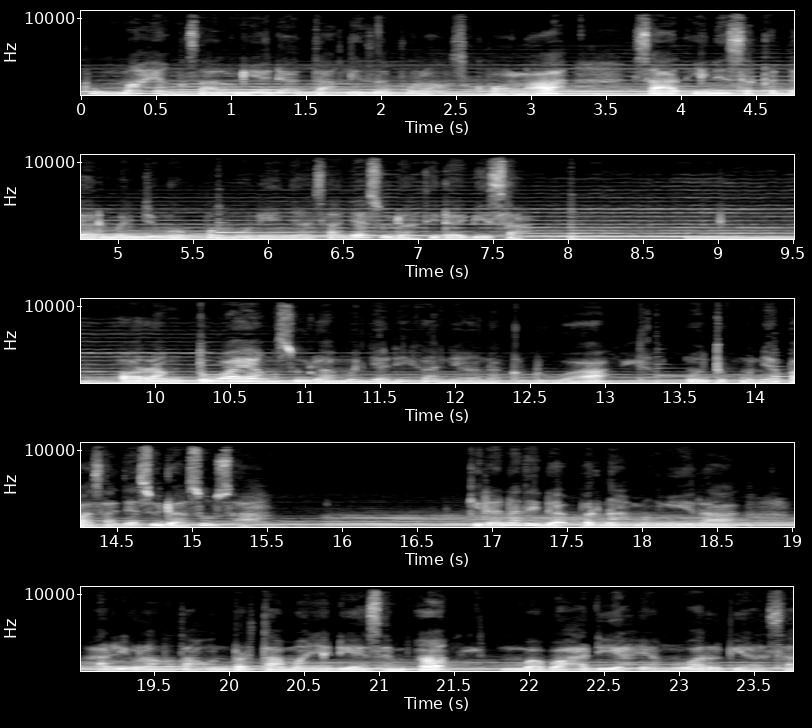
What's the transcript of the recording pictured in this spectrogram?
Rumah yang selalu ia datangi sepulang sekolah saat ini sekedar menjenguk penghuninya saja sudah tidak bisa. Orang tua yang sudah menjadikannya anak kedua untuk menyapa saja sudah susah. Kirana tidak pernah mengira hari ulang tahun pertamanya di SMA membawa hadiah yang luar biasa.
